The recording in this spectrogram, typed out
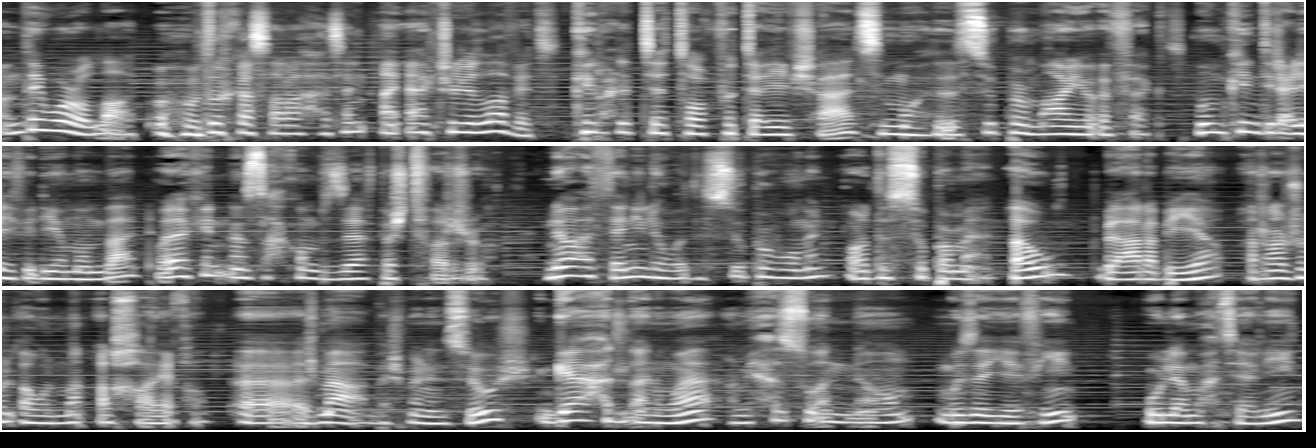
And they were a lot. ودركا صراحة I actually love it. كاين واحد ال TED Talk في التعريف شعال سموه Super Mario effect ممكن ندير عليه فيديو من بعد ولكن ننصحكم بزاف باش تفرجوه. النوع الثاني اللي هو the superwoman or the superman أو بالعربية الرجل أو المرأة الخارقة. آه جماعة باش ما ننسوش كاع هاد الأنواع راهم يحسوا أنهم مزيفين ولا محتالين.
